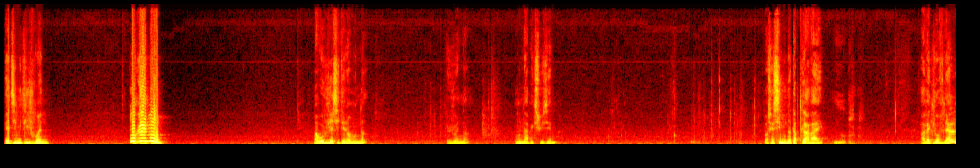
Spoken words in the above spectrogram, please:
Et Dimitri jwen ou moun. Ma wou vye site nan moun nan. Ke jwen nan. Moun nan ap ekswizem. Paske si nan tap travay avèk Jovenel,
